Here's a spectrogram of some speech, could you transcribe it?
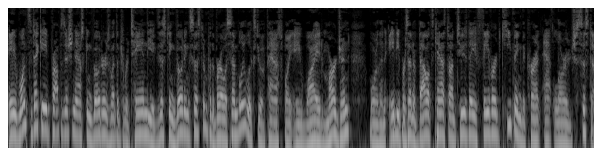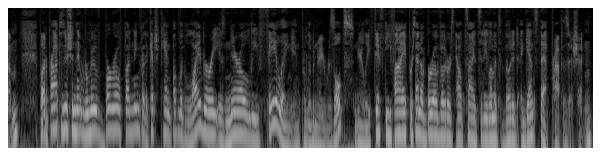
A once a decade proposition asking voters whether to retain the existing voting system for the borough assembly looks to have passed by a wide margin. More than 80% of ballots cast on Tuesday favored keeping the current at-large system. But a proposition that would remove borough funding for the Ketchikan Public Library is narrowly failing in preliminary results. Nearly 55% of borough voters outside city limits voted against that proposition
